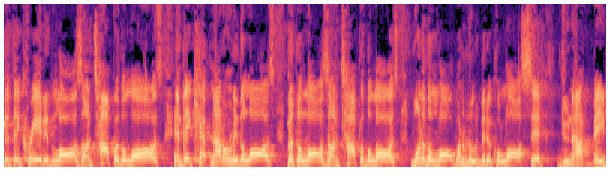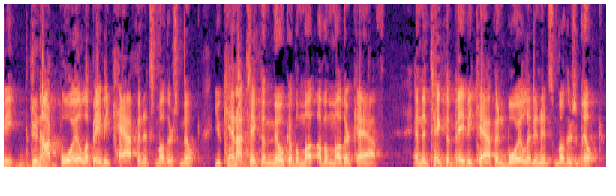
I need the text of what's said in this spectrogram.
that they created laws on top of the laws and they kept not only the laws, but the laws on top of the laws. One of the law, one of the Levitical laws said, do not baby, do not boil a baby calf in its mother's milk. You cannot take the milk of a, of a mother calf and then take the baby calf and boil it in its mother's milk.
